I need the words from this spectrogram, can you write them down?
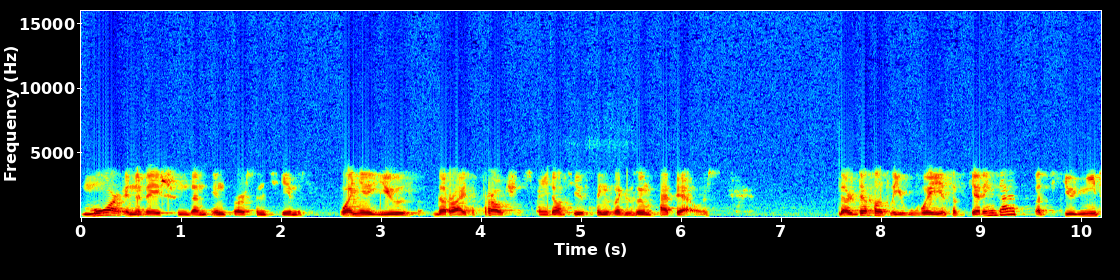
more innovation than in person teams when you use the right approaches, when you don't use things like Zoom happy hours. There are definitely ways of getting that, but you need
